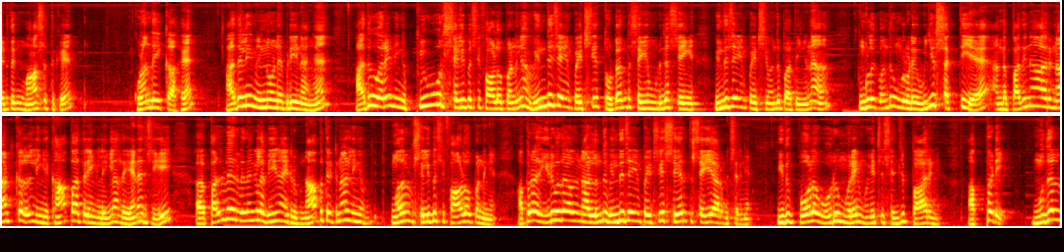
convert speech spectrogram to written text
எடுத்துக்கங்க மாதத்துக்கு குழந்தைக்காக. அதுலேயும் இன்னொன்று எப்படின்னாங்க அதுவரை நீங்கள் பியூர் செலிபஸை ஃபாலோ பண்ணுங்கள் விந்துஜயம் பயிற்சியை தொடர்ந்து செய்ய முடிஞ்சால் செய்யுங்க. விந்துஜயம் பயிற்சி வந்து பார்த்தீங்கன்னா உங்களுக்கு வந்து உங்களுடைய உயிர் சக்தியை அந்த பதினாறு நாட்கள் நீங்கள் காப்பாத்துறீங்க இல்லைங்களா? அந்த எனர்ஜி பல்வேறு விதங்களில் வீணாகிட்டு இருக்கும். நாற்பத்தெட்டு நாள் நீங்கள் முதல் சிலிபஸை ஃபாலோ பண்ணுங்க. அப்புறம் இருபதாவது நாள்லேருந்து விந்து ஜெயம் பயிற்சியை சேர்த்து செய்ய ஆரம்பிச்சிருங்க. இது போல ஒரு முறை முயற்சி செஞ்சு பாருங்கள் அப்படி முதல்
